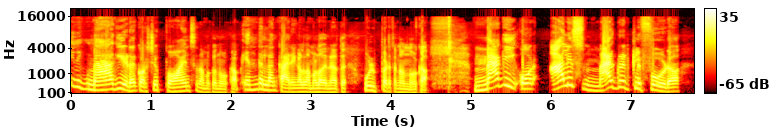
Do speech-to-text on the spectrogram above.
ഇനി മാഗിയുടെ കുറച്ച് പോയിന്റ്സ് നമുക്ക് നോക്കാം. എന്തെല്ലാം കാര്യങ്ങൾ നമ്മൾ അതിനകത്ത് ഉൾപ്പെടുത്തണം നോക്കാം. Maggie or Alice Margaret Clifford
